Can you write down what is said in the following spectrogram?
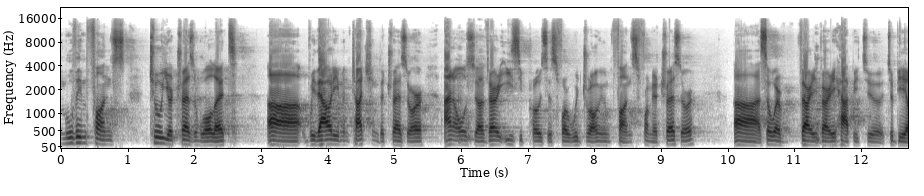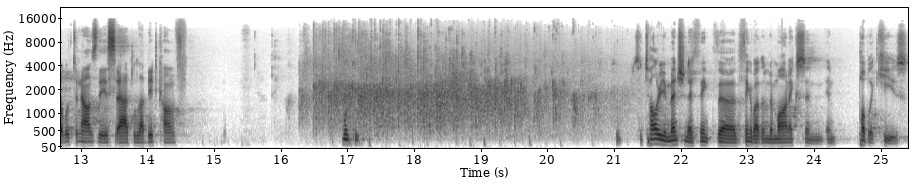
moving funds to your Trezor wallet uh, without even touching the Trezor, and also a very easy process for withdrawing funds from your Trezor. Uh, so we're very, very happy to, to be able to announce this at LabitConf. Okay. So Tyler, you mentioned, I think, the, the thing about the mnemonics and, and public keys.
